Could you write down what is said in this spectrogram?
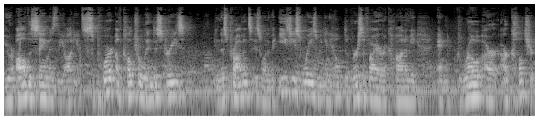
You're all the same as the audience. Support of cultural industries in this province is one of the easiest ways we can help diversify our economy and grow our, our culture.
